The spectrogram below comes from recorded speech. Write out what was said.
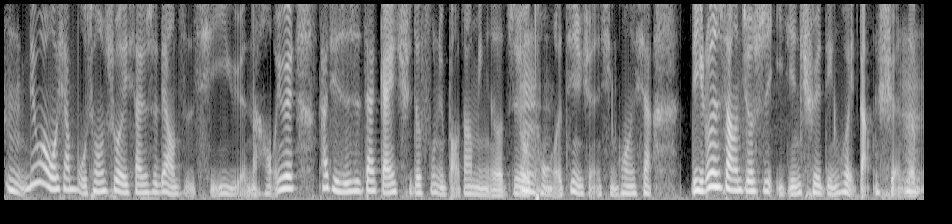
嗯，另外我想。想补充说一下，就是廖子琪议员，然后因为他其实是在该区的妇女保障名额只有同额竞选的情况下，嗯、理论上就是已经确定会当选了。嗯、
